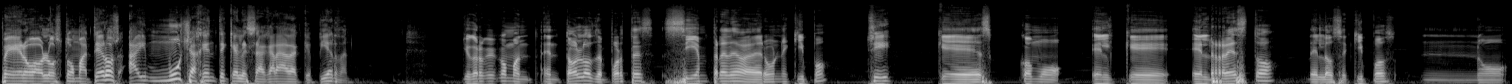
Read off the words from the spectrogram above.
Pero a los tomateros hay mucha gente que les agrada que pierdan. Yo creo que como en, en todos los deportes, siempre debe haber un equipo Sí, que es como el que el resto de los equipos no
